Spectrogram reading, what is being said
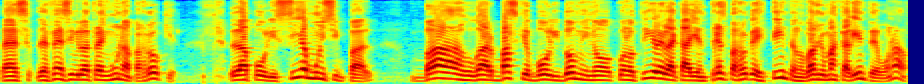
La defensa civil va a estar en una parroquia. La policía municipal va a jugar básquetbol y dominó con los tigres de la calle en tres parroquias distintas, en los barrios más calientes de Bonao.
